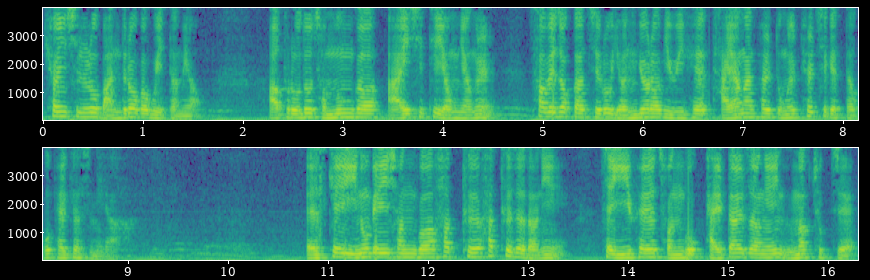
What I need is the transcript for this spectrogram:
현실로 만들어가고 있다며 앞으로도 전문가 ICT 역량을 사회적 가치로 연결하기 위해 다양한 활동을 펼치겠다고 밝혔습니다. SK 이노베이션과 하트 하트 재단이 제2회 전국 발달장애인 음악축제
